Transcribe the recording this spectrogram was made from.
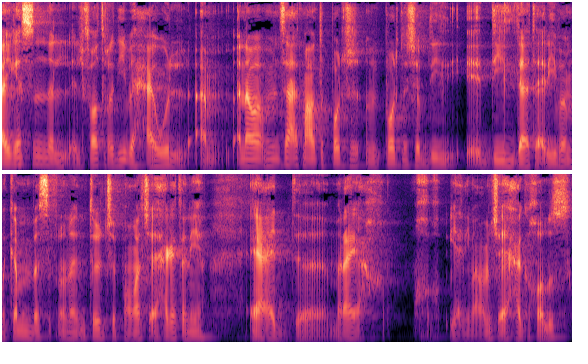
I guess إن ال- الفترة دي بحاول أنا من ساعة ما عملت ال partnership دي ال deal ده تقريبا مكمل بس في ال online internship ما عملتش أي حاجة تانية. قاعد آه، مريح يعني ما عملتش اي حاجة خالص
